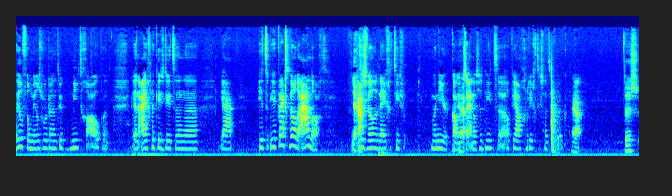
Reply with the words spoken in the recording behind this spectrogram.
heel veel mails worden natuurlijk niet geopend. En eigenlijk is dit een, eh, ja, je, je krijgt wel de aandacht. Ja. Het is wel de negatieve manier, kan het Ja. zijn, als het niet eh, op jou gericht is natuurlijk. ja. Dus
